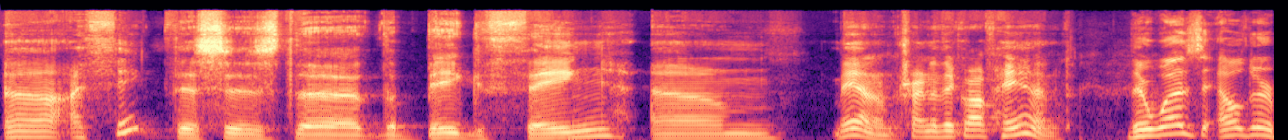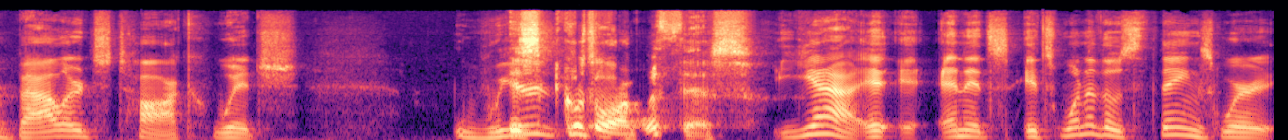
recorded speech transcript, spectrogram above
Uh, I think this is the the big thing. Um, man, I'm trying to think offhand. There was Elder Ballard's talk, which weird. This goes along with this. Yeah, it, it- and it's it's one of those things where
